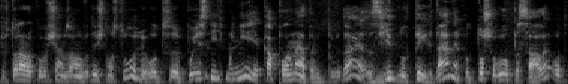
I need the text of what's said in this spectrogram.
півтора року вивчаємо з вами ведичну астрологію. От е, поясніть мені, яка планета відповідає згідно тих даних, от то, що ви описали, от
